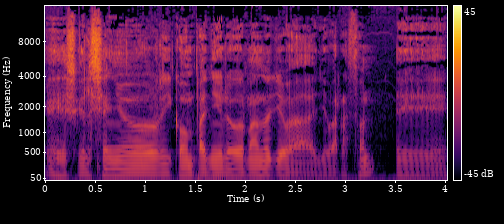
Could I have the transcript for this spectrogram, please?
Es que el señor y compañero Hernando lleva, lleva razón. Eh,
